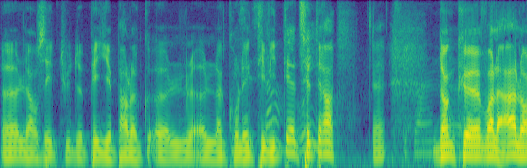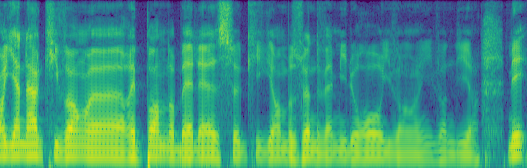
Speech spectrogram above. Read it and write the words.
leurs études payées par le- la collectivité, ça, etc. Même, Donc voilà, alors il y en a qui vont répondre, ben, là, ceux qui ont besoin de 20 000 euros, ils vont, ils vont dire. Mais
